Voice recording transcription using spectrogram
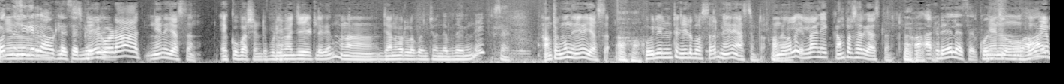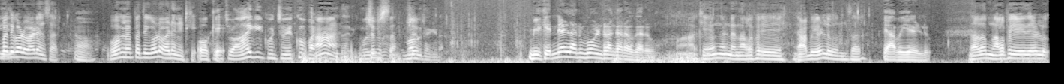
కొత్త చిగురు రావట్లేదు సార్ స్ప్రే కూడా నేనే చేస్తాను ఎక్కువ పర్సెంట్ ఇప్పుడు ఈ మధ్య చేయట్లేదు కానీ మన జనవరిలో కొంచెం దెబ్బ తగిలింది. సార్. అంతకుముందు నేనే చేస్తాను. కూలీలు ఉంటే నీళ్ళు పోస్తారు నేనే వేస్తుంటా. అందువల్ల ఇలాంటి కంపల్సరీగా వేస్తాను. అక్కడ సార్ నేను కొంచెం హోమియోపతి కూడా వాడాను సార్. ఆ, హోమియోపతి కూడా వాడాను ఇటుకి. ఓకే. కొంచెం ఆగి కొంచెం ఎక్కువ చూపిస్తాను. మోగు దగ్గర. మీకు ఎన్నేళ్ళ అనుభవం అండి రంగారావు గారు? మాకేందండి నలభై యాభై ఏళ్ళు ఉంది సార్. యాభై ఏళ్ళు. దాదాపు నలభై ఐదేళ్ళు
